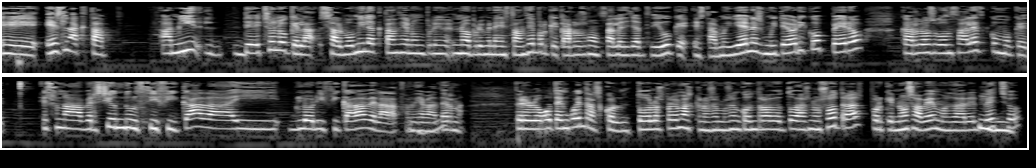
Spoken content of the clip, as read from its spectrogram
eh, es Lactap. A mí, de hecho, lo que la, salvó mi lactancia en un prim- una primera instancia, porque Carlos González, ya te digo que está muy bien, es muy teórico, pero Carlos González como que es una versión dulcificada y glorificada de la lactancia materna. Pero luego te encuentras con todos los problemas que nos hemos encontrado todas nosotras, porque no sabemos dar el pecho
